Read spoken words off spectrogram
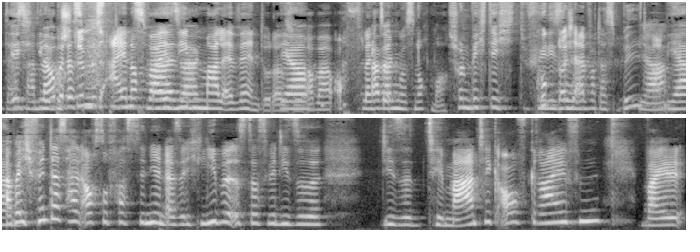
das Ich haben glaube, wir das bestimmt wir ein, noch zwei, mal sieben sagen. Mal erwähnt oder Ja. so. Aber auch vielleicht Aber sagen wir es nochmal. Schon wichtig für Guckt diesen, euch einfach das Bild Ja. an. Ja. Aber ich finde das halt auch so faszinierend. Also ich liebe es, dass wir diese, diese Thematik aufgreifen, weil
